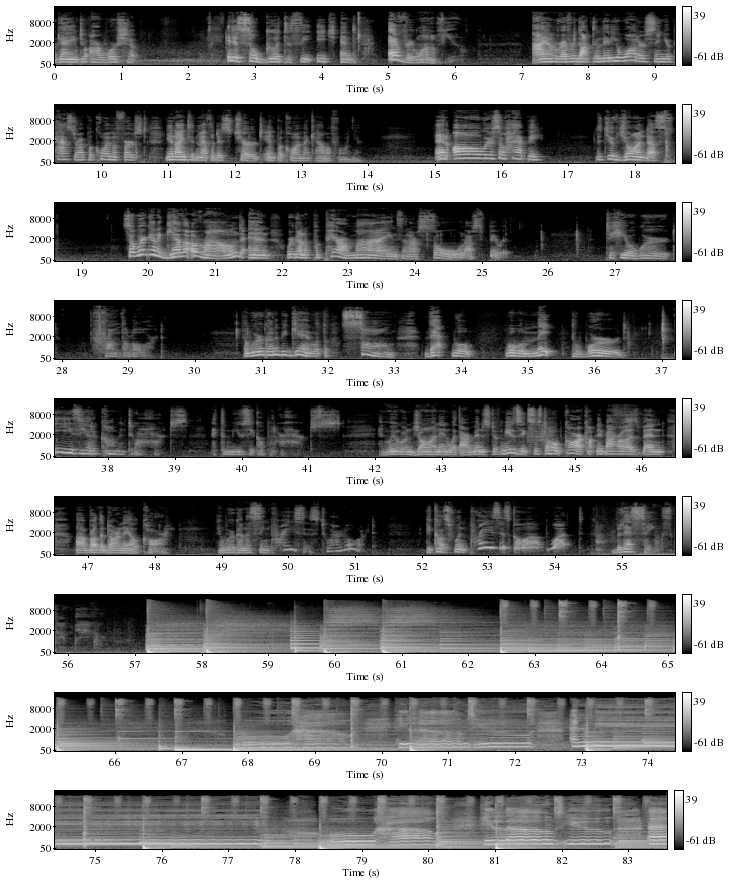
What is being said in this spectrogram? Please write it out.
again to our worship. It is so good to see each and every one of you. I am Reverend Dr. Lydia Waters, Senior Pastor of Pacoima First United Methodist Church in Pacoima, California. And oh, we're so happy that you've joined us. So we're going to gather around and we're going to prepare our minds and our soul, our spirit, to hear a word from the Lord. And we're going to begin with a song that will, will, will make the word easier to come into our hearts. Let the music open our hearts. And we're going to join in with our minister of music, Sister Hope Carr, accompanied by her husband, uh, Brother Darnell Carr. And we're going to sing praises to our Lord. Because when praises go up, what? Blessings come he loves you and me. Oh, how he loves you and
